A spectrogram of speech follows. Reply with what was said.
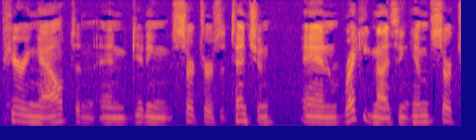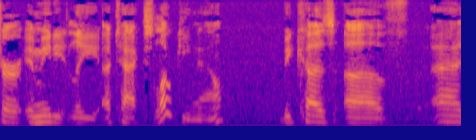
peering out and, and getting Surtur's attention and recognizing him. Surtur immediately attacks Loki now because of, uh,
